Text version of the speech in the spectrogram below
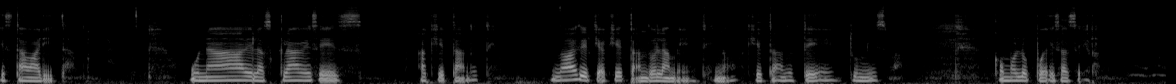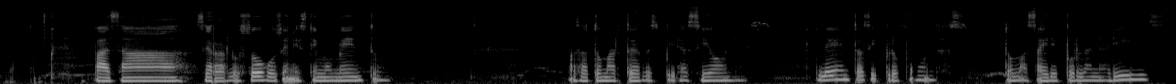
esta varita? Una de las claves es aquietándote. No decir que aquietando la mente, no, aquietándote tú misma. ¿Cómo lo puedes hacer? Vas a cerrar los ojos en este momento. Vas a tomar tres respiraciones lentas y profundas. Tomas aire por la nariz.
